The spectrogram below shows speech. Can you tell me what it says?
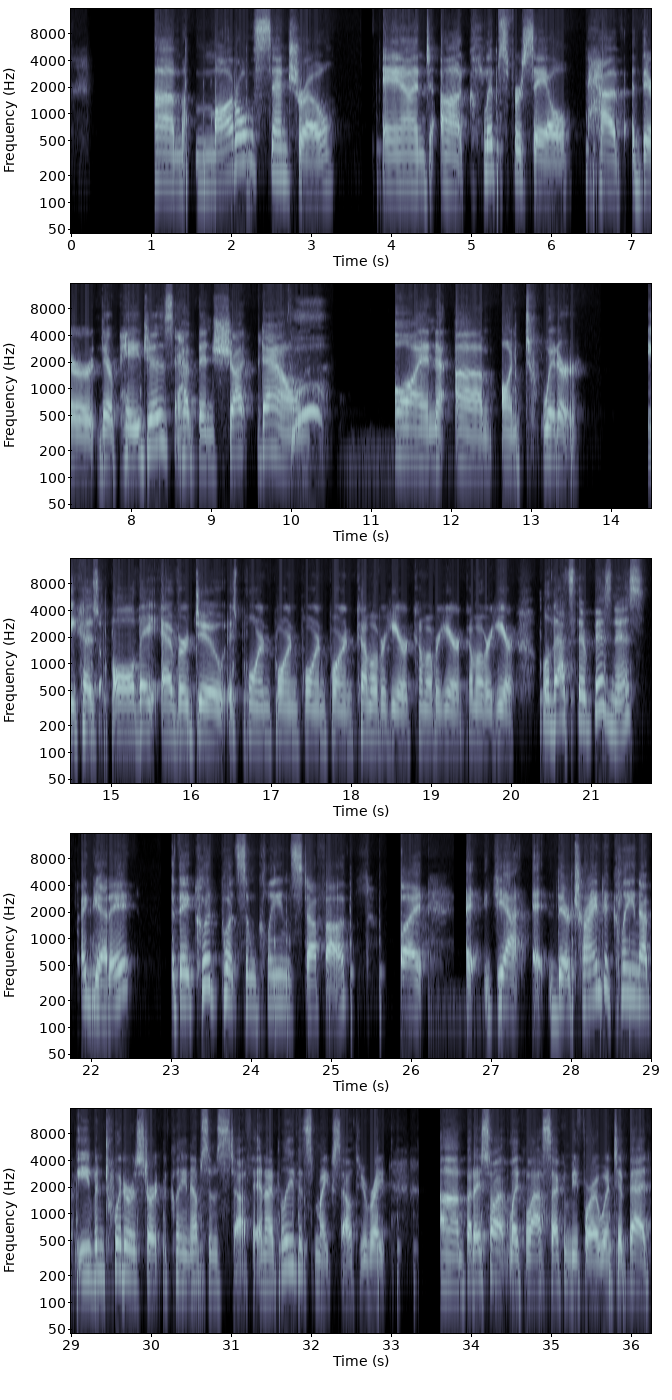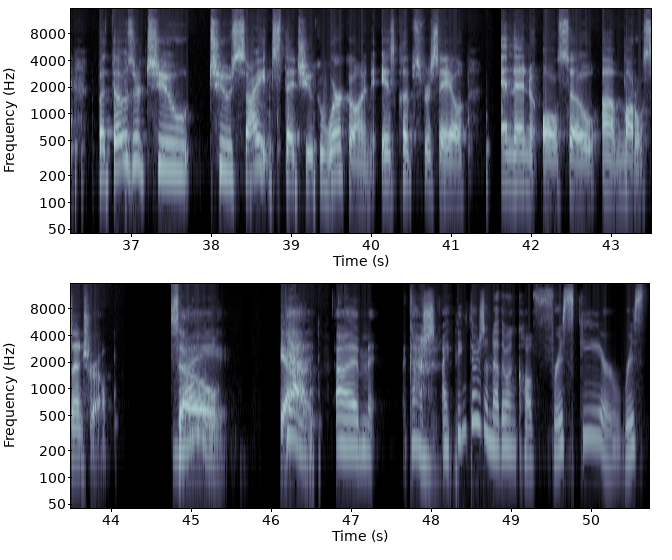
Um, Model Centro and uh, Clips for Sale have their their pages have been shut down on um, on Twitter because all they ever do is porn, porn, porn, porn. Come over here, come over here, come over here. Well, that's their business. I get it. But they could put some clean stuff up, but uh, yeah, uh, they're trying to clean up. Even Twitter is starting to clean up some stuff, and I believe it's Mike South. You're right. Um, but I saw it like last second before I went to bed. But those are two two sites that you could work on is clips for sale and then also um, model centro so Right. yeah, yeah. Um gosh, I think there's another one called Frisky or Ris-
